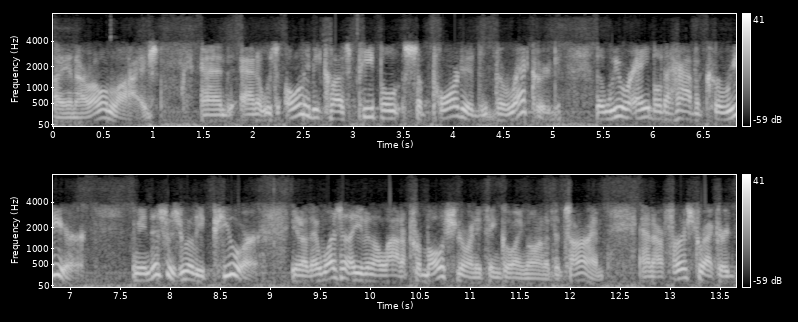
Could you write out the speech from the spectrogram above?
uh, in our own lives and and it was only because people supported the record that we were able to have a career I mean, this was really pure. You know, there wasn't even a lot of promotion or anything going on at the time. And our first record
